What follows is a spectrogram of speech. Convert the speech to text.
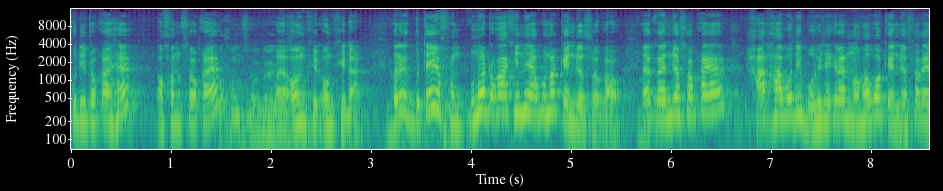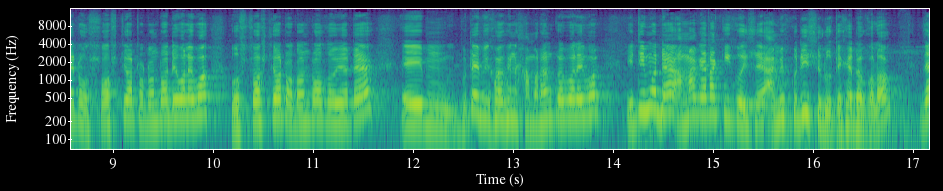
কোটি টকাহে অসম চৰকাৰে অংশী- অংশীদাৰ গতিকে গোটেই সম্পূৰ্ণ টকাখিনি আপোনাৰ কেন্দ্ৰীয় চৰকাৰৰ। কেন্দ্ৰীয় চৰকাৰে হাত সাৱটি বহি থাকিলে নহ'ব। কেন্দ্ৰীয় চৰকাৰে এইটো উচ্চস্তৰীয় তদন্ত দিব লাগিব। উচ্চস্তৰীয় তদন্তৰ জৰিয়তে এই গোটেই বিষয়খিনি সমাধান কৰিব লাগিব। ইতিমধ্যে আমাক এটা কি কৰিছে আমি সুধিছিলোঁ তেখেতসকলক যে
